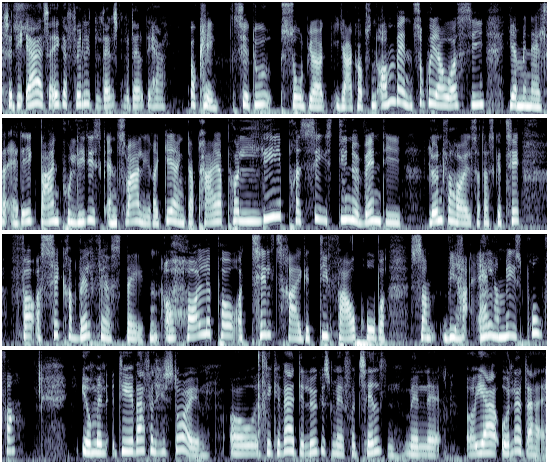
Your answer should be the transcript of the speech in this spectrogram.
Så det er altså ikke at følge den danske model, det her. Okay, siger du, Solbjørg Jacobsen. Omvendt, så kunne jeg jo også sige, jamen altså, er det ikke bare en politisk ansvarlig regering, der peger på lige præcis de nødvendige lønforhøjelser, der skal til for at sikre velfærdsstaten og holde på at tiltrække de faggrupper, som vi har allermest brug for? Jo, men det er i hvert fald historien, og det kan være, at det lykkes med at fortælle den, men øh, og jeg under dig,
